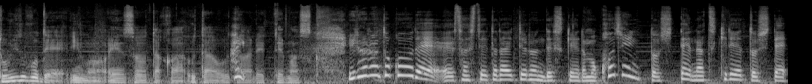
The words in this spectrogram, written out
どういうところで今演奏とか歌を歌われてますか、い。ろいろなところで、えーさせていただいてるんですけれども個人として夏綺麗として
